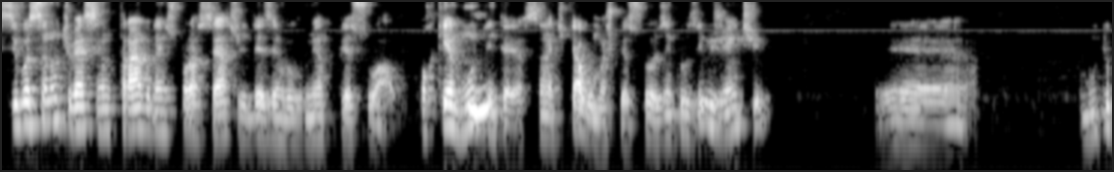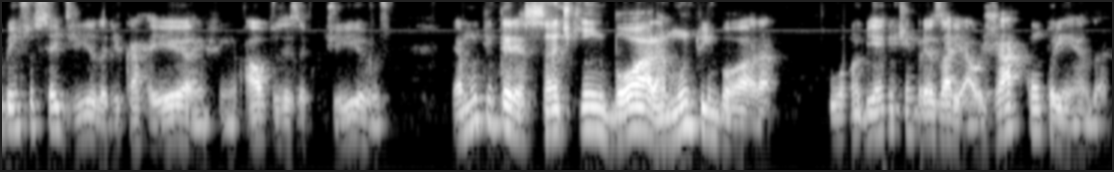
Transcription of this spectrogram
Se você não tivesse entrado nesse processo de desenvolvimento pessoal, porque é muito uhum. interessante que algumas pessoas, inclusive gente é, muito bem sucedida de carreira, enfim, altos executivos. É muito interessante que, embora, muito embora, o ambiente empresarial já compreenda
